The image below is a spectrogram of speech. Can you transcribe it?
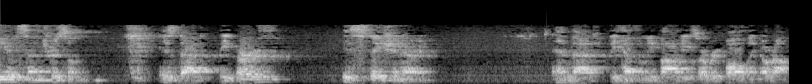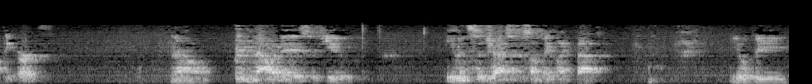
geocentrism is that the earth is stationary and that the heavenly bodies are revolving around the earth. Now, nowadays, if you even suggest something like that, you'll be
